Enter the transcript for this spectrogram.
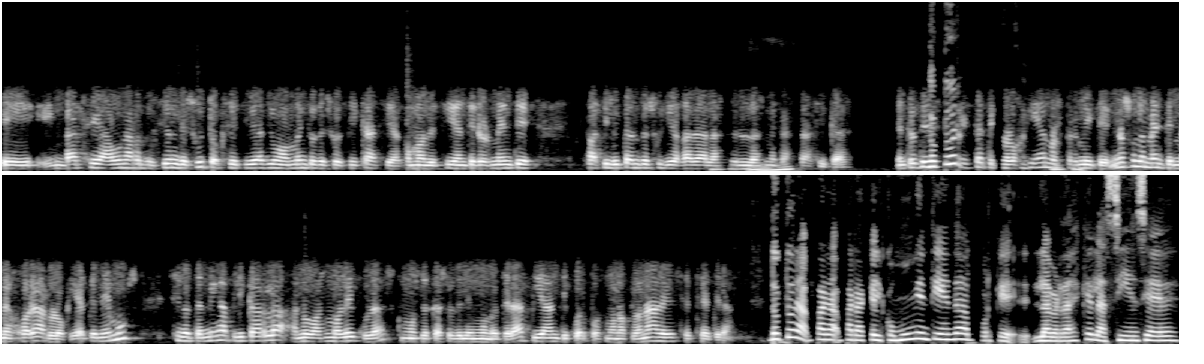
eh, en base a una reducción de su toxicidad y un aumento de su eficacia, como decía anteriormente, facilitando su llegada a las células metastásicas. Entonces, esta tecnología nos permite no solamente mejorar lo que ya tenemos, sino también aplicarla a nuevas moléculas, como es el caso de la inmunoterapia, anticuerpos monoclonales, etcétera. Doctora, para, para que el común entienda, porque la verdad es que la ciencia es,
